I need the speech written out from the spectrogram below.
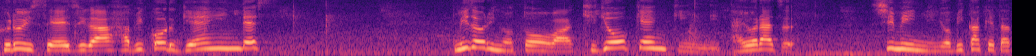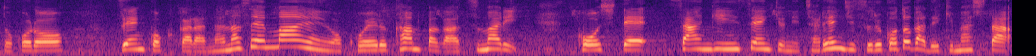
古い政治がはびこる原因です。緑の党は企業献金に頼らず市民に呼びかけたところ全国から7000万円を超えるカンパが集まりこうして参議院選挙にチャレンジすることができました。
